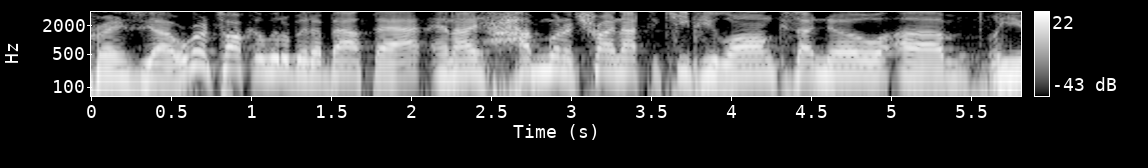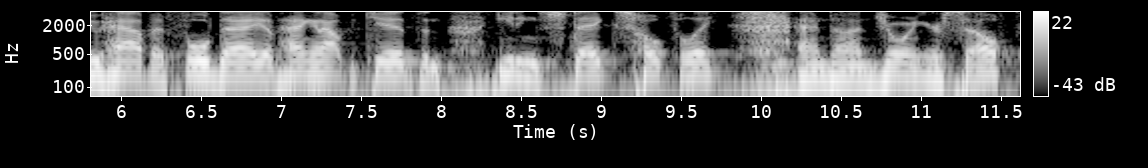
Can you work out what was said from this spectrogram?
Praise God. We're going to talk a little bit about that, and I, I'm going to try not to keep you long because I know um, you have a full day of hanging out with the kids and eating steaks, hopefully, and uh, enjoying yourself.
